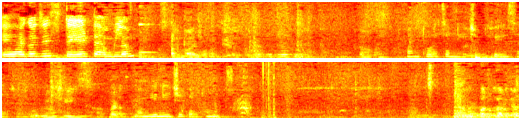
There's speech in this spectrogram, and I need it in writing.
ये हैगा जी स्टेट एम्बलम मैम थोड़ा सा नीचे फेस आ जाए प्लीज मैडम मैम ये नीचे कर दो ऊपर कर कर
